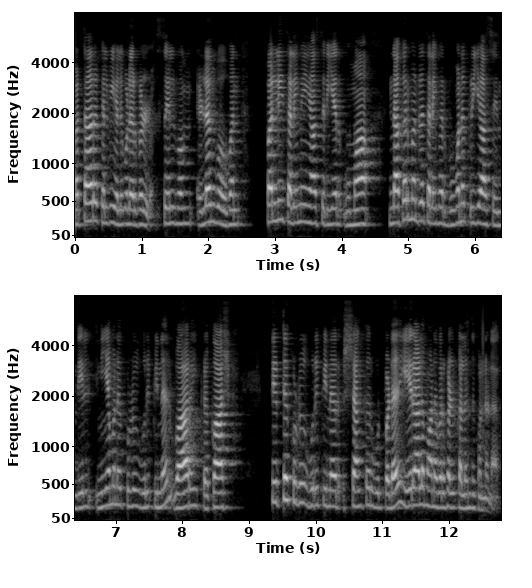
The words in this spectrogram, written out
வட்டார கல்வி அலுவலர்கள் செல்வம் இளங்கோவன் பள்ளி தலைமை ஆசிரியர் உமா நகர்மன்ற தலைவர் புவனப்பிரியா செந்தில் நியமனக்குழு உறுப்பினர் வாரை பிரகாஷ் திட்டக்குழு உறுப்பினர் சங்கர் உட்பட ஏராளமானவர்கள் கலந்து கொண்டனர்.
